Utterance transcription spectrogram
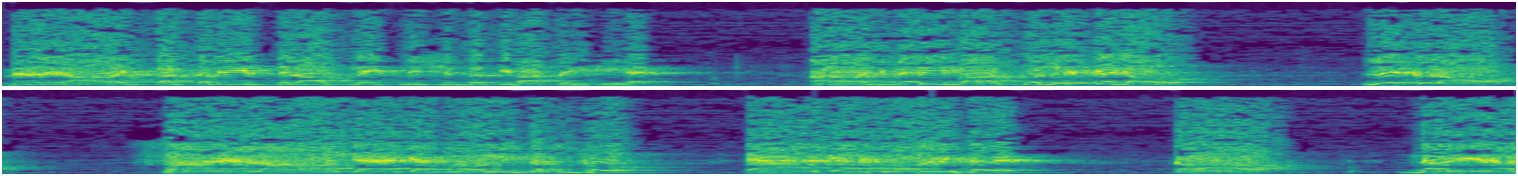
मैंने आज तक कभी इख्तिलाफ में इतनी शिद्दत की बात नहीं की है। आज मेरी बात को लिख के जाओ। लिख लो। सारे लाहौर के एक एक मौलवी से पूछो। एक एक मौलवी से। कहो। नबी ने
